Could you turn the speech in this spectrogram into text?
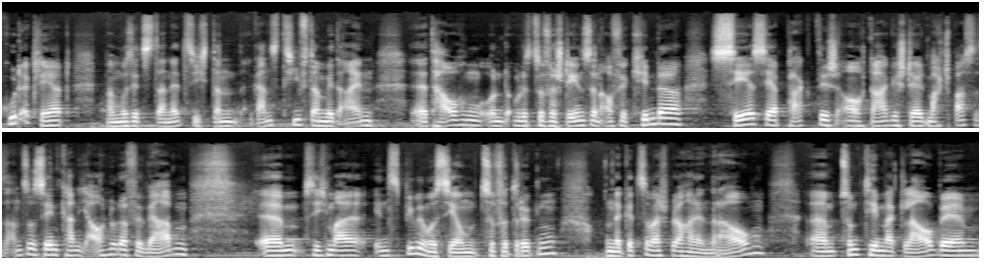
gut erklärt. Man muss jetzt da nicht sich dann ganz tief damit eintauchen und um das zu verstehen, sondern auch für Kinder sehr, sehr praktisch auch dargestellt. Macht Spaß, das anzusehen, kann ich auch nur dafür werben ähm, sich mal ins Bibelmuseum zu verdrücken. Und da gibt es zum Beispiel auch einen Raum ähm, zum Thema Glaube,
